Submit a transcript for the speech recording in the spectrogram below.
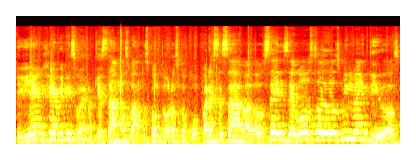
Y bien, Géminis, bueno, aquí estamos, vamos con tu horóscopo para este sábado, 6 de agosto de 2022.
